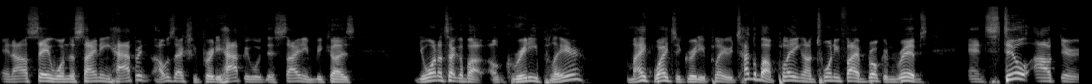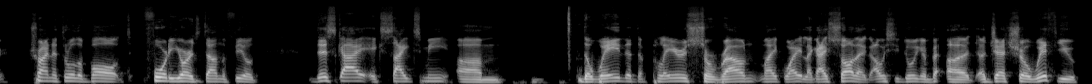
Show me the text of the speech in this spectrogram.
And I'll say when the signing happened, I was actually pretty happy with this signing because you want to talk about a gritty player. Mike White's a gritty player. Talk about playing on 25 broken ribs and still out there trying to throw the ball 40 yards down the field. This guy excites me. Um, the way that the players surround Mike White, like I saw that obviously doing a, a, a Jet show with you,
